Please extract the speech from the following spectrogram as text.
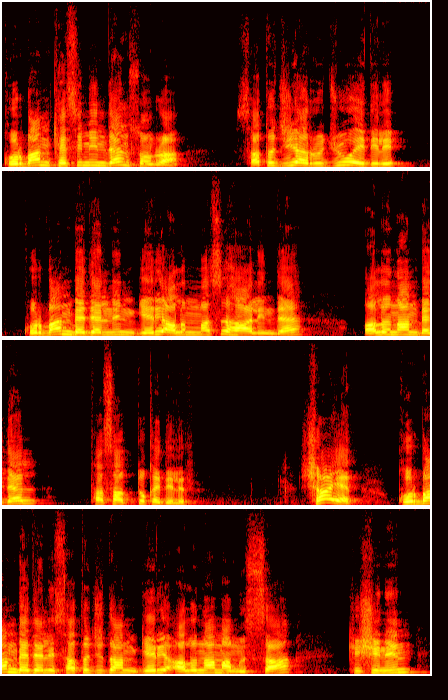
kurban kesiminden sonra satıcıya rücu edilip kurban bedelinin geri alınması halinde alınan bedel tasadduk edilir. Şayet kurban bedeli satıcıdan geri alınamamışsa kişinin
